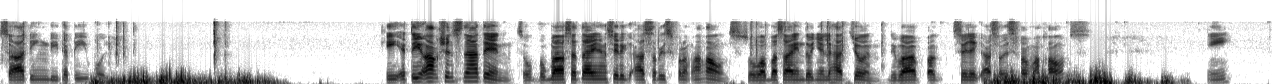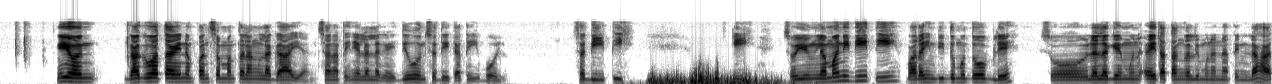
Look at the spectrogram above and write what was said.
sa ating data table. Okay, ito yung actions natin. So, pagbasa tayo ng select asterisk from accounts. So, babasahin daw niya lahat yon, Di ba? Pag select asterisk from accounts. Okay. Ngayon, gagawa tayo ng pansamantalang lagayan. Saan natin ilalagay? Doon sa data table. Sa DT. Okay. So, yung laman ni DT, para hindi dumodoble, so, lalagay muna, ay, tatanggalin muna natin lahat.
